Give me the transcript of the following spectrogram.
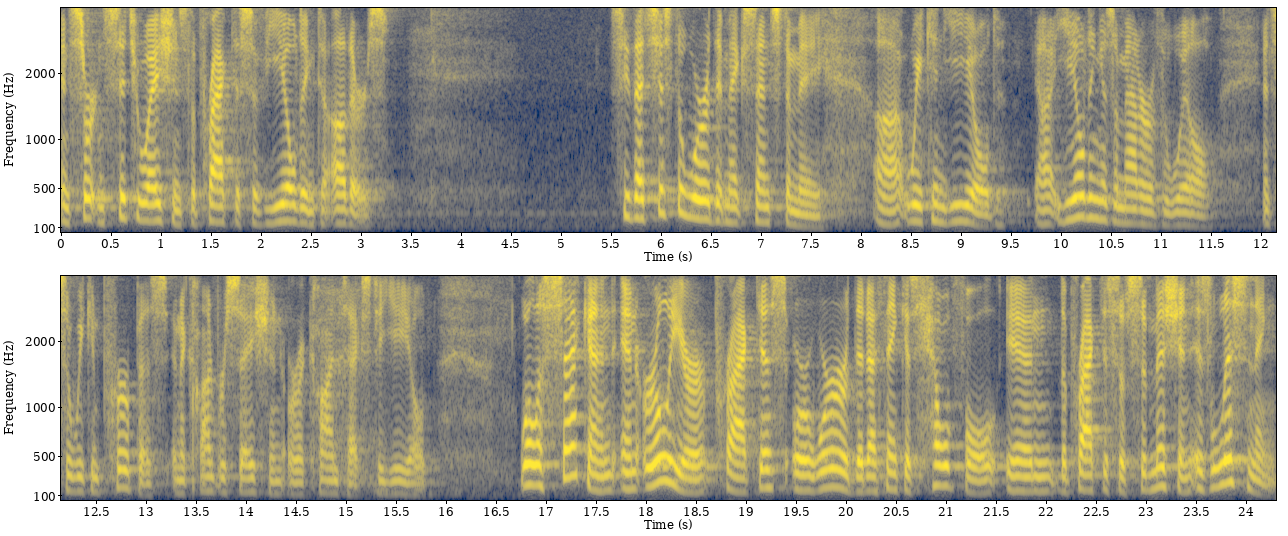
in certain situations the practice of yielding to others. See, that's just the word that makes sense to me. Uh, we can yield. Uh, yielding is a matter of the will. And so we can purpose in a conversation or a context to yield. Well, a second and earlier practice or word that I think is helpful in the practice of submission is listening.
